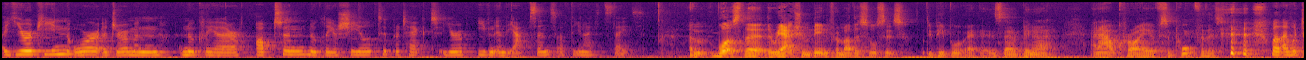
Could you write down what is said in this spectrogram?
a European or a German nuclear option, nuclear shield to protect Europe, even in the absence of the United States. Um, what's the, the reaction been from other sources? Do people, uh, has there been a an outcry of support for this? well, I would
